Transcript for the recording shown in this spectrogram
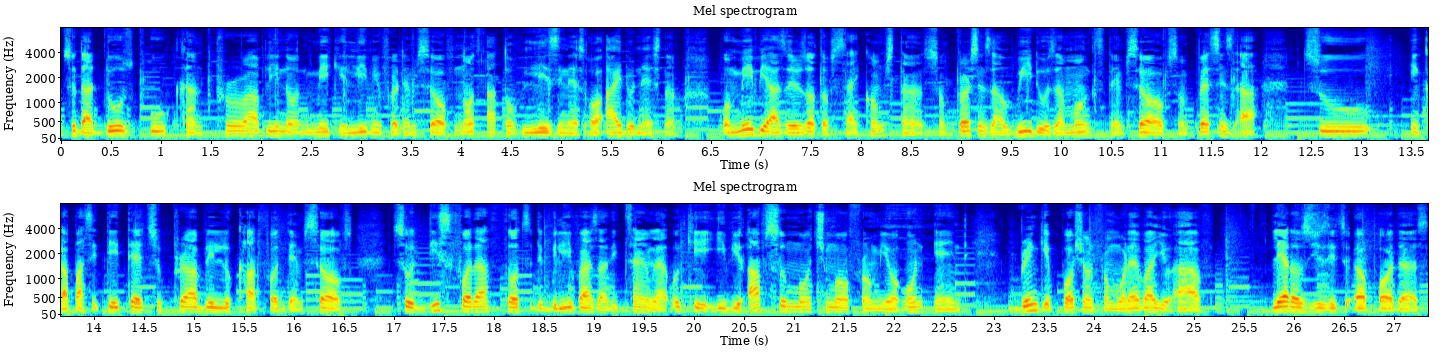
so that those who can probably not make a living for themselves not out of laziness or idleness now but maybe as a result of circumstance some persons are widows amongst themselves some persons are too incapacitated to probably look out for themselves so this further thought the believers at the time like okay if you have so much more from your own end bring a portion from whatever you have. Let us use it to help others.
